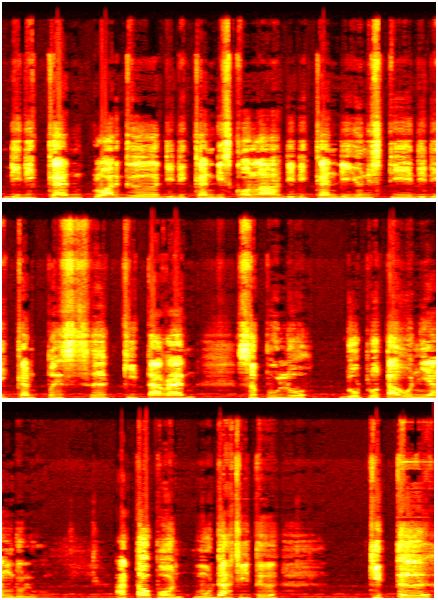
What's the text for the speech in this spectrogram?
didikan keluarga, didikan di sekolah, didikan di universiti, didikan persekitaran 10-20 tahun yang dulu. Ataupun mudah cerita, kita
